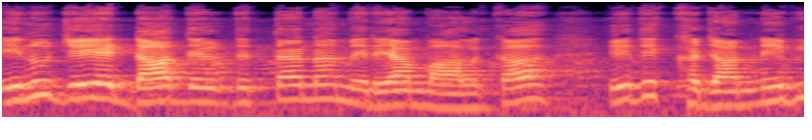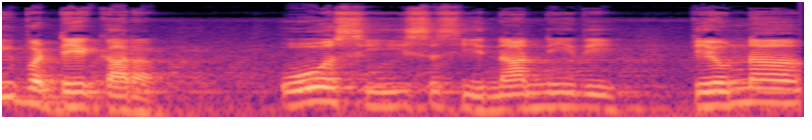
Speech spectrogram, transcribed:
ਇਹਨੂੰ ਜੇ ਐਡਾ ਦਿਲ ਦਿੱਤਾ ਨਾ ਮੇਰਿਆ ਮਾਲਕਾ, ਇਹਦੇ ਖਜ਼ਾਨੇ ਵੀ ਵੱਡੇ ਕਰ। ਉਹ ਅਸੀਸ ਸੀ ਨਾਨੀ ਦੀ ਤੇ ਉਹਨਾਂ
